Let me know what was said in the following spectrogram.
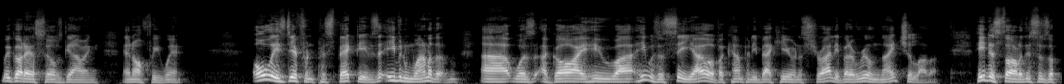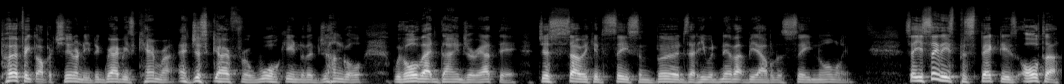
We got ourselves going and off we went all these different perspectives. Even one of them uh, was a guy who uh, he was a CEO of a company back here in Australia, but a real nature lover. He decided this was a perfect opportunity to grab his camera and just go for a walk into the jungle with all that danger out there, just so he could see some birds that he would never be able to see normally. So you see these perspectives alter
